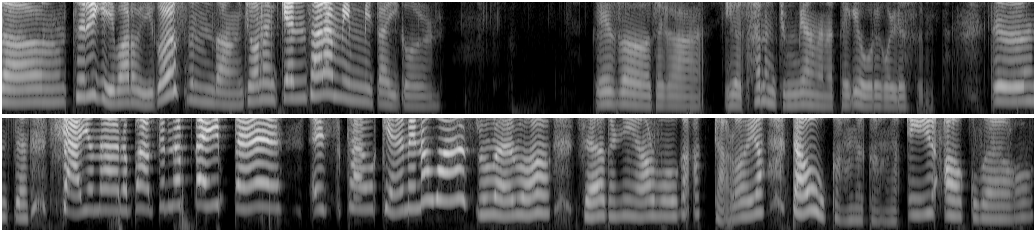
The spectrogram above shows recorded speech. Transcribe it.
짜잔, 트릭이 바로 이거였습니다. 저는 깬 사람입니다, 이걸. 그래서 제가 이거 촬영 준비하느라 되게 오래 걸렸습니다. 뜬뜬, 사요나라 바꾸나 베이베! A was real. 작은이 얼굴가 아까워요. 또 가나 가나 이러고요.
